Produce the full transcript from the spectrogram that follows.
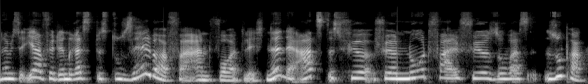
dann habe ich gesagt, ja, für den Rest bist du selber verantwortlich. Ne? Der Arzt ist für, für einen Notfall, für sowas super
